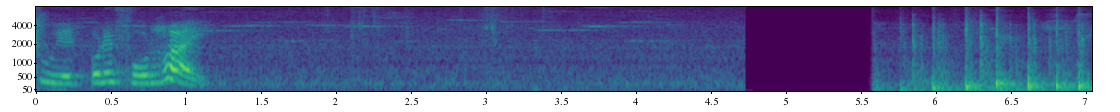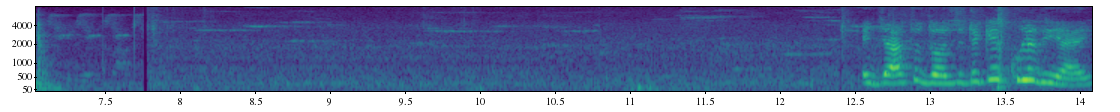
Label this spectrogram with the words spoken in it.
টু এর পরে ফোর হয়? এই যা তো দরজাটাকে খুলে দিয়ে আয়।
